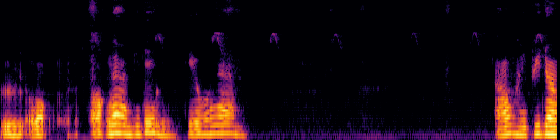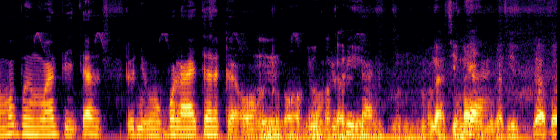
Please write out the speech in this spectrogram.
อืมออกออกงามอยู่เด้นี่ถือว่างาม เอาให้พี่น้องมาเบิ่งวามันเป็นจ้าตัวนี้ออกบ่หลายแต่ก็ออกอืมออกอยู่มันก็คืสิกันอืมมันน่าสิในจ้ะมันก็สิแล้วแต่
